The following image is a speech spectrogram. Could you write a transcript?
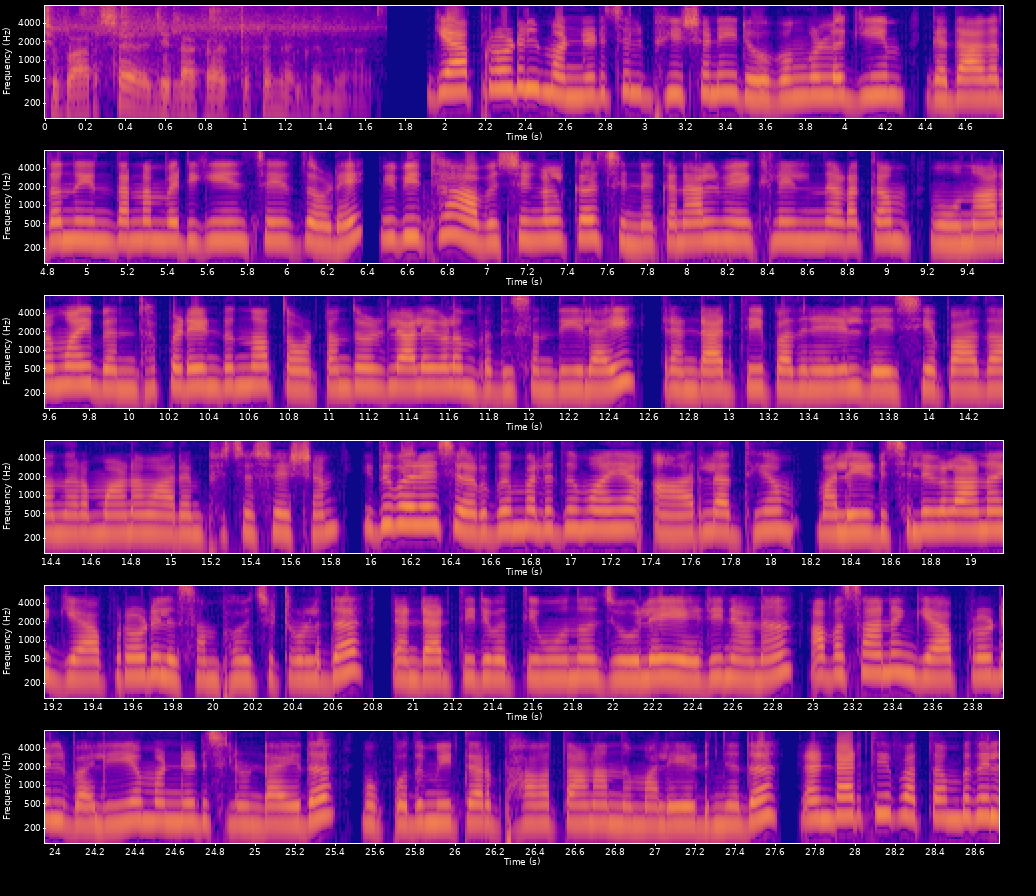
ശുപാർശ ജില്ലാ കളക്ടർക്ക് നൽകുന്നതാണ്. ഗ്യാപ്പ് റോഡിൽ മണ്ണിടിച്ചിൽ ഭീഷണി രൂപം കൊള്ളുകയും ഗതാഗത നിയന്ത്രണം വരികയും ചെയ്തതോടെ വിവിധ ആവശ്യങ്ങൾക്ക് ചിന്നക്കനാൽ മേഖലയിൽ നിന്നടക്കം മൂന്നാറുമായി ബന്ധപ്പെടേണ്ടുന്ന തോട്ടം തൊഴിലാളികളും പ്രതിസന്ധിയിലായി. രണ്ടായിരത്തി പതിനേഴിൽ ദേശീയപാത നിർമ്മാണം ആരംഭിച്ച ശേഷം ഇതുവരെ ചെറുതും വലുതുമായ ആറിലധികം മലയിടിച്ചിലുകളാണ് ഗ്യാപ് റോഡിൽ സംഭവിച്ചിട്ടുള്ളത്. രണ്ടായിരത്തി ഇരുപത്തിമൂന്ന് ജൂലൈ ഏഴിനാണ് അവസാനം ഗ്യാപ് റോഡിൽ വലിയ മണ്ണിടിച്ചിലുണ്ടായത്. മുപ്പത് മീറ്റർ ഭാഗത്താണ് അന്ന് മലയിടിഞ്ഞത്. രണ്ടായിരത്തി പത്തൊമ്പതിൽ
